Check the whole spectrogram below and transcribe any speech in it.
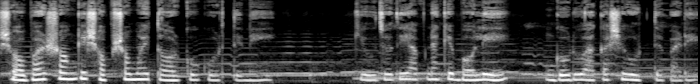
সবার সঙ্গে সবসময় তর্ক করতে নেই। কেউ যদি আপনাকে বলে, গরু আকাশে উঠতে পারে,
